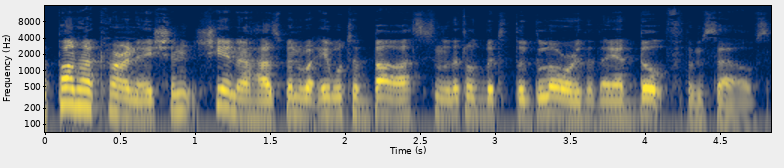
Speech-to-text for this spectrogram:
Upon her coronation, she and her husband were able to bask in a little bit of the glory that they had built for themselves.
